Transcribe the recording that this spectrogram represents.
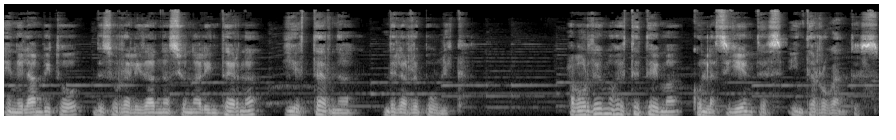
en el ámbito de su realidad nacional interna y externa de la República. Abordemos este tema con las siguientes interrogantes.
